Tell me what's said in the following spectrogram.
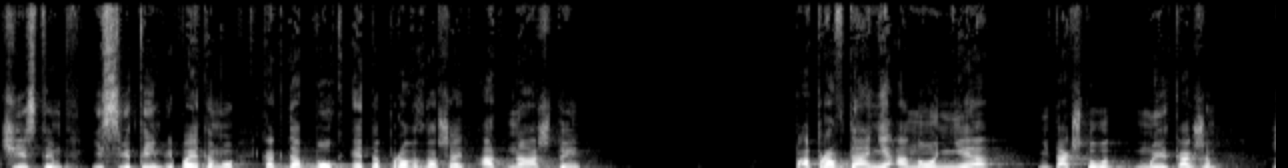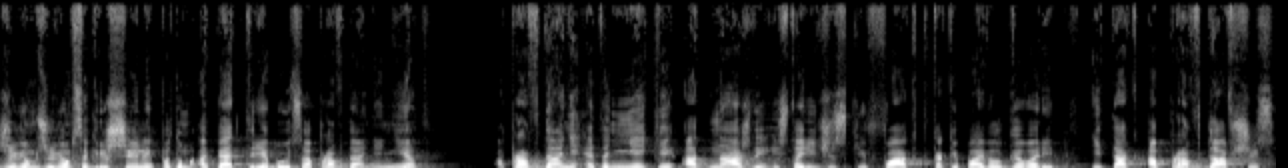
чистым и святым. И поэтому, когда Бог это провозглашает однажды, оправдание, оно не, не так, что вот мы, как же, живем-живем, согрешили, потом опять требуется оправдание. Нет. Оправдание – это некий однажды исторический факт, как и Павел говорит, и так оправдавшись,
